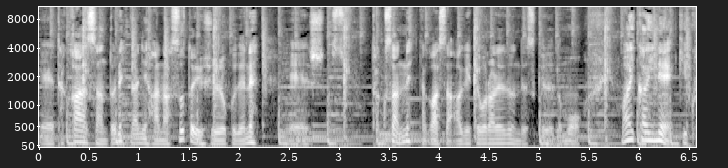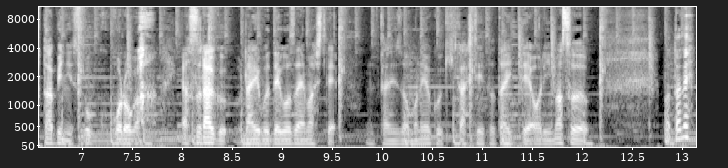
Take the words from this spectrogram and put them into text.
えー高橋さんとね、何話すという収録でね、えーたくさんね、高橋さん上げておられるんですけれども、毎回ね、聞くたびにすごく心が 安らぐライブでございまして、谷蔵もね、よく聞かせていただいております。またね、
